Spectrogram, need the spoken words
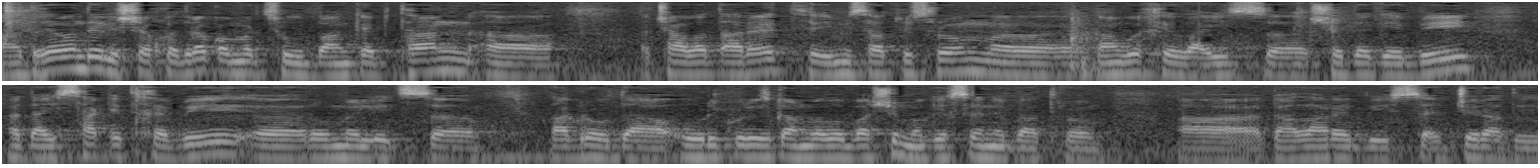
დღევანდელი შეხვედრა კომერციულ ბანკებთან ჩავატარეთ იმისათვის რომ განვეხილა ის შედეგები და ის საკითხები რომელიც დაგროვდა ორი კვირის განმავლობაში მოგეხსენებათ რომ გალარების ჯერადი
